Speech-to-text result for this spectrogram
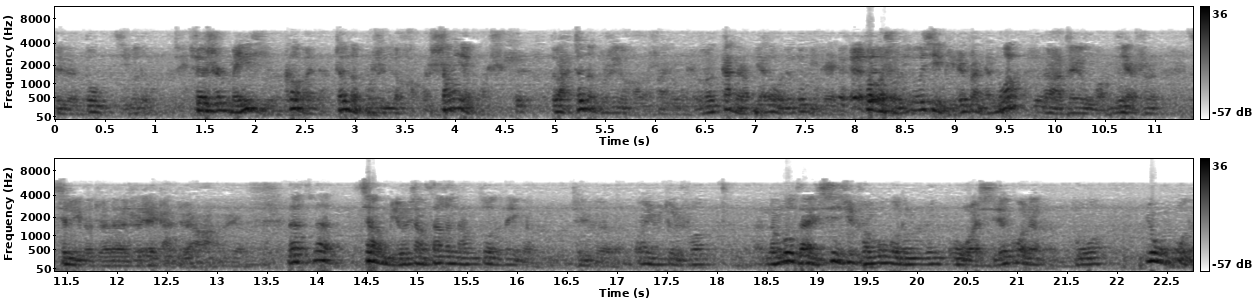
这个都急不得。确实，媒体客观讲，真的不是一个好的商业模式，对吧？真的不是一个好的商业模式。我说干点别的，我觉得都比这 做个手机游戏比这赚钱多了，对吧？这个我们也是心里头觉得是这感觉啊。那那像比如像三文他们做的那个这个关于就是说，能够在信息传播过程中裹挟过来很多用户的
